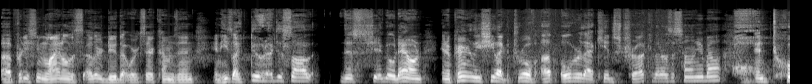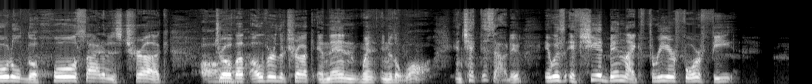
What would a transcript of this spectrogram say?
Uh, pretty soon Lionel, this other dude that works there, comes in and he's like, dude, I just saw this shit go down. And apparently she like drove up over that kid's truck that I was just telling you about and totaled the whole side of his truck, drove up over the truck and then went into the wall. And check this out, dude. It was if she had been like three or four feet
